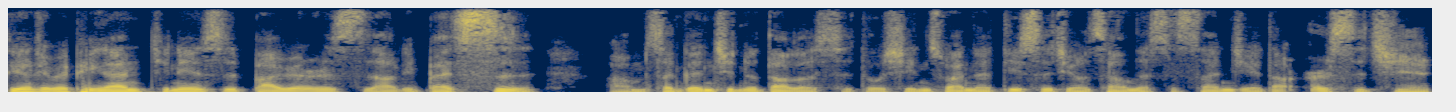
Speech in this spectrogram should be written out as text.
弟兄姐妹平安，今天是八月二十四号，礼拜四啊。我们陈根进入到了使徒行传的第十九章的十三节到二十节。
